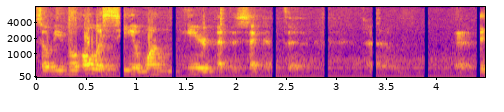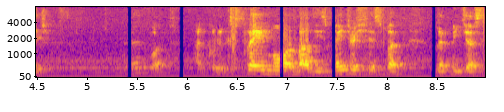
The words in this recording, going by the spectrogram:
So we will always see a 1 here at the second uh, uh, uh, digit. Well, I could explain more about these matrices, but let me just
